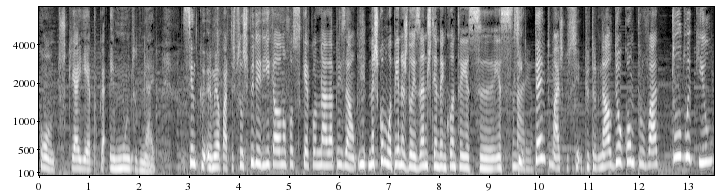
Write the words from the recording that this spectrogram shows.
contos, que à época é muito dinheiro sendo que a maior parte das pessoas esperaria que ela não fosse sequer condenada à prisão. Mas como apenas dois anos, tendo em conta esse, esse cenário? Sim, tanto mais que o, que o Tribunal deu como provado tudo aquilo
